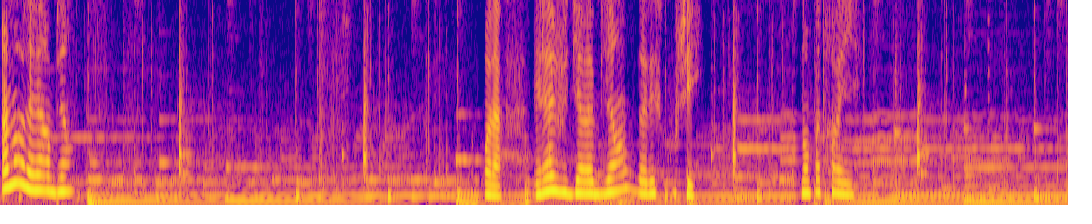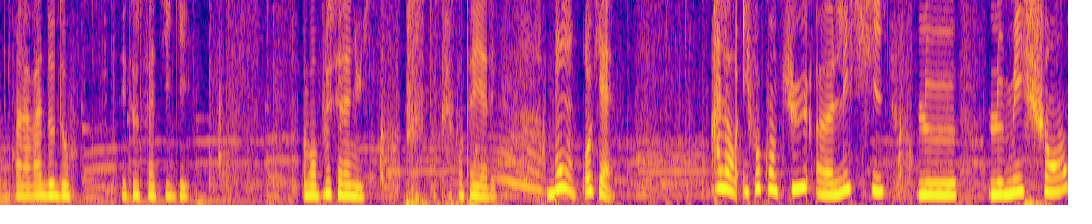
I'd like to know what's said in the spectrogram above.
Ah non, elle a l'air bien. Voilà. Et là, je lui dirais bien d'aller se coucher. Non, pas travailler. Voilà, va dodo. T'es toute fatiguée. Ah bon, en plus, c'est la nuit. Quand y aller. Bon, ok. Alors, il faut qu'on tue euh, le, méchant,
